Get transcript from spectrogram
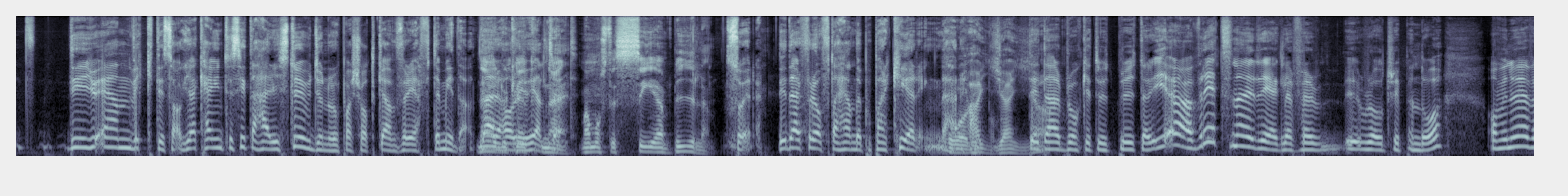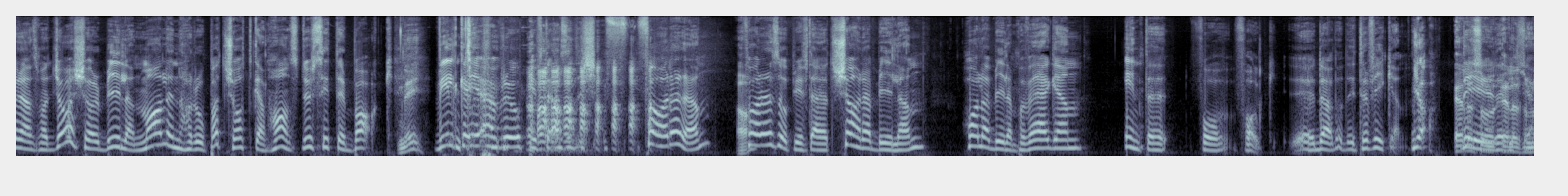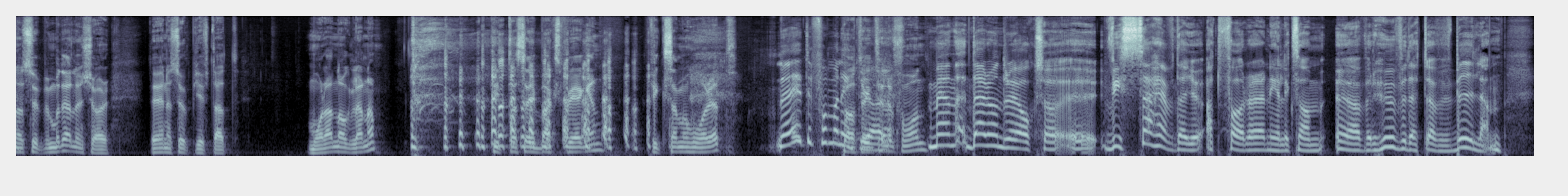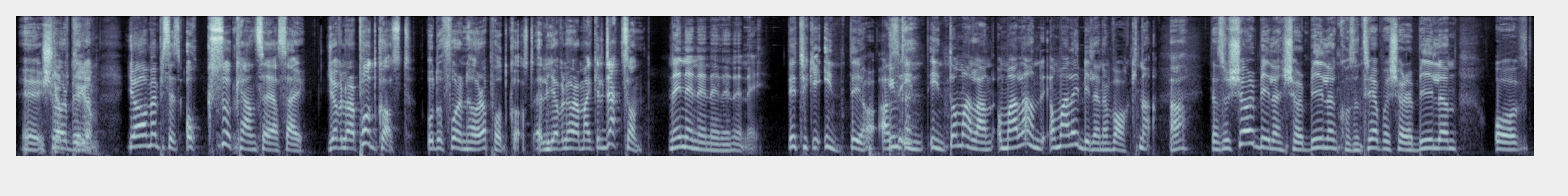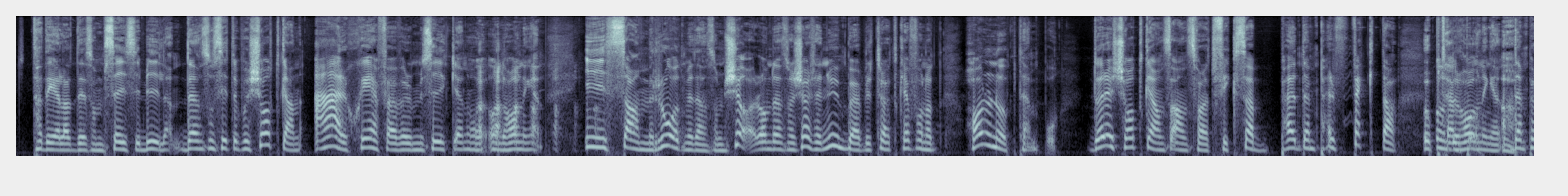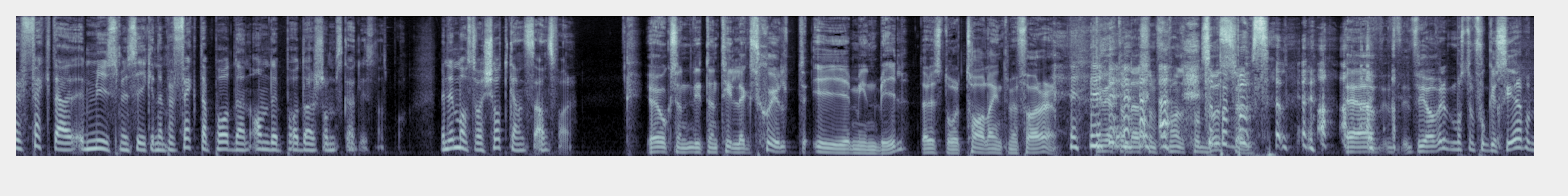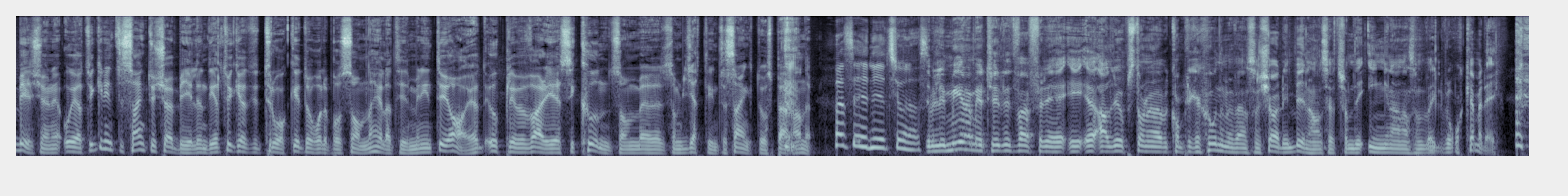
det är ju en viktig sak. Jag kan ju inte sitta här i studion och ropa shotgun för i eftermiddag. Där du har kan du ju inte- helt nej, rätt. Man måste se bilen. Så är det. Det är därför det ofta händer på parkering. Det här. Och- Aj, aj, Det är aj. där bråket utbryter. I övrigt när det är regler för roadtrippen då. Om vi nu är överens om att jag kör bilen, Malin har ropat shotgun, Hans du sitter bak. Nej. Vilka är övriga uppgifter? Alltså, föraren, förarens uppgift är att köra bilen, hålla bilen på vägen, inte få folk dödade i trafiken. Ja. Eller, så, eller som när supermodellen kör, det är hennes uppgift att måla naglarna, titta sig i backspegeln, fixa med håret, Nej, det får man inte prata i göra. telefon. Men där undrar jag också, eh, vissa hävdar ju att föraren är liksom överhuvudet över bilen. Eh, kör Kapten. bilen. Ja men precis, också kan säga så här, jag vill höra podcast och då får den höra podcast. Eller jag vill höra Michael Jackson. Nej, nej, nej, nej, nej, nej. Det tycker inte jag. Alltså, Inte? In, inte om alla, om, alla andra, om alla i bilen är vakna. Ja. Den som kör bilen kör bilen, koncentrerar på att köra bilen och ta del av det som sägs i bilen. Den som sitter på shotgun är chef över musiken och underhållningen i samråd med den som kör. Om den som kör säger nu börjar jag bli trött, kan jag få något, har du något upptempo? Då är det shotguns ansvar att fixa den perfekta Upptempo. underhållningen, Ja. den perfekta mysmusiken, den perfekta podden om det är poddar som ska lyssnas på. Men det måste vara shotguns ansvar. Jag har också en liten tilläggsskylt i min bil där det står tala inte med föraren. Ni vet de där som fanns på Som på bussen. bussen. Eh, för jag vill- måste fokusera på bilkörning och jag tycker det är intressant att köra bil. En del tycker att det är tråkigt och håller på att somna hela tiden, men inte jag. Jag upplever varje sekund som, eh, som jätteintressant och spännande. Vad säger NyhetsJonas? Det blir mer och mer tydligt varför det är, aldrig uppstår några komplikationer med vem som kör din bil Hans, eftersom det är ingen annan som vill bråka med dig.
